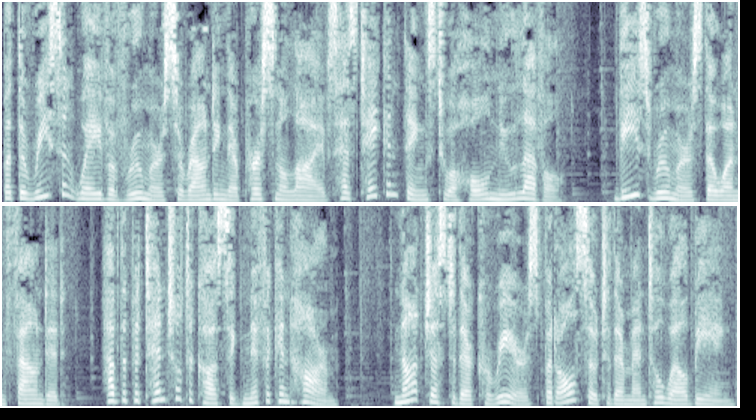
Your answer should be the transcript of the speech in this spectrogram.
But the recent wave of rumors surrounding their personal lives has taken things to a whole new level. These rumors, though unfounded, have the potential to cause significant harm, not just to their careers but also to their mental well-being.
